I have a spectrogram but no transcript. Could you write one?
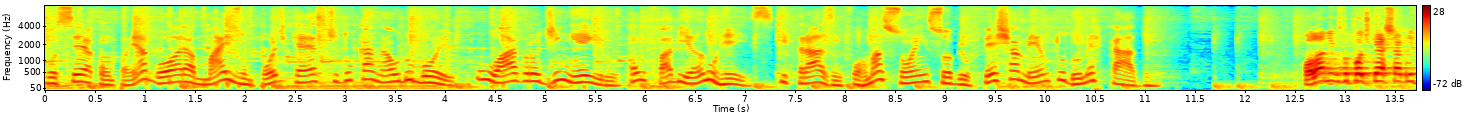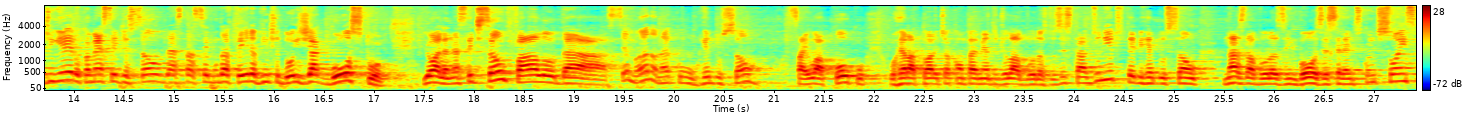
Você acompanha agora mais um podcast do canal do Boi, o Agro Dinheiro, com Fabiano Reis, que traz informações sobre o fechamento do mercado. Olá, amigos do podcast Agro Dinheiro. Começa a edição desta segunda-feira, 22 de agosto. E olha, nessa edição falo da semana, né, com redução Saiu há pouco o relatório de acompanhamento de lavouras dos Estados Unidos, teve redução nas lavouras em boas, excelentes condições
